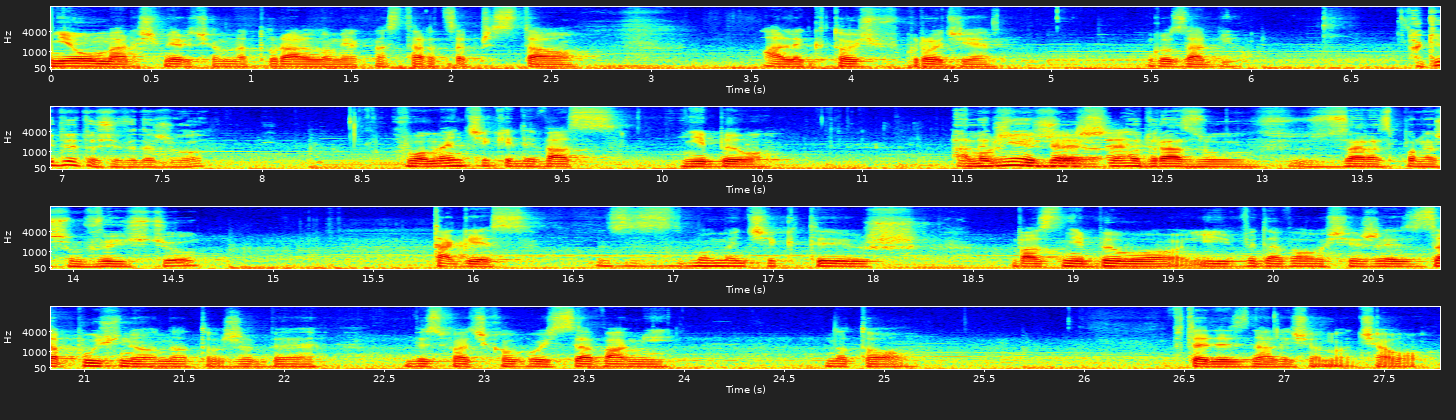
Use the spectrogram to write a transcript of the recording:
Nie umarł śmiercią naturalną, jak na starca przystało, ale ktoś w grodzie go zabił. A kiedy to się wydarzyło? W momencie, kiedy was nie było. Ale Możliwe, nie, że, że- od razu, zaraz po naszym wyjściu. Tak jest. Z- W momencie, gdy już was nie było i wydawało się, że jest za późno na to, żeby wysłać kogoś za wami, no to wtedy znaleziono ciało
